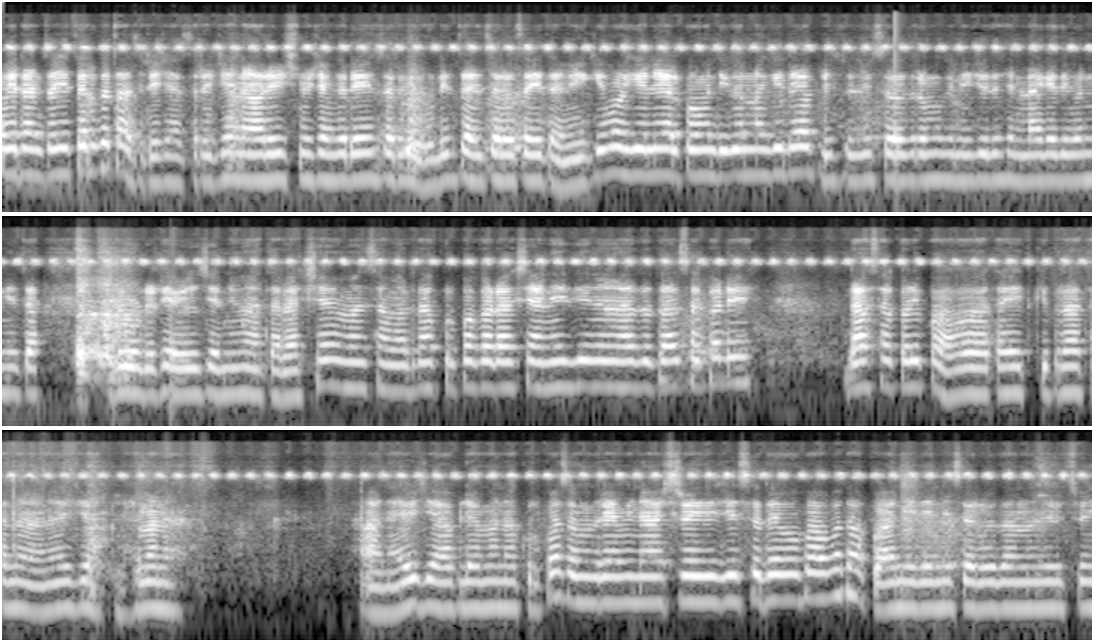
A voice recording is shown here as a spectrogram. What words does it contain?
वेदांचा इतर शास्त्रे शास्त्र जे नाव विष्णू शंकर हे सर्व घडीत जाईल सर्व सहित मी केवळ गेले अल्पमती करून गेले आपली स्तुती सहस्रमुखीने दर्शन लागे दिवणीचा दृढ ठेवेल शनी माता. लक्ष मन समर्था कृपा कटाक्ष आणि दिननाथ सकाळी. दासाकडे पाहत आहेत की प्रार्थना अनायजी आपल्या मना अनायोजी आपल्या मना कृपा समुद्र आम्ही आश्रय जे सदैव पावत पाणी त्यांनी सर्वजण निर्चून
